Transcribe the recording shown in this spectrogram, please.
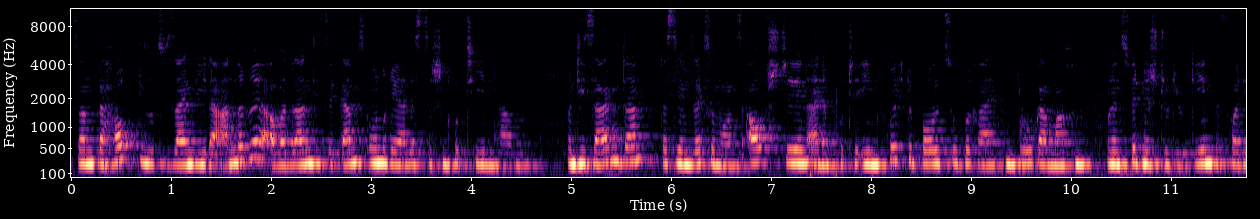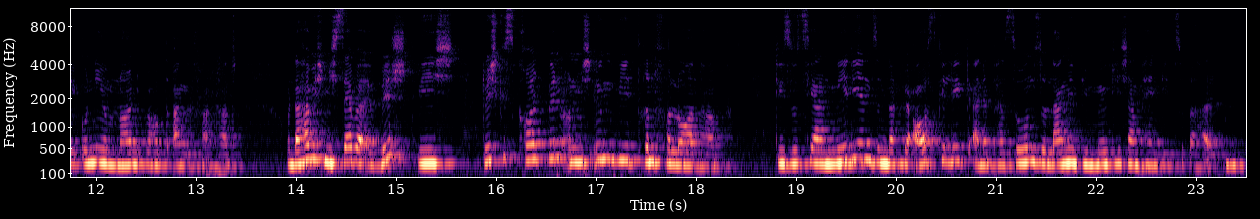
sondern behaupten so zu sein wie jeder andere, aber dann diese ganz unrealistischen Routinen haben. Und die sagen dann, dass sie um 6 Uhr morgens aufstehen, eine Protein-Früchte-Bowl zubereiten, Yoga machen und ins Fitnessstudio gehen, bevor die Uni um 9 Uhr überhaupt angefangen hat. Und da habe ich mich selber erwischt, wie ich durchgescrollt bin und mich irgendwie drin verloren habe. Die sozialen Medien sind dafür ausgelegt, eine Person so lange wie möglich am Handy zu behalten.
